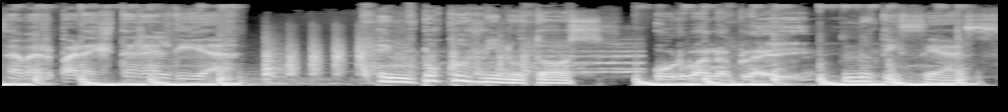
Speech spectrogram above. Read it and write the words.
saber para estar al día. En pocos minutos. Urbana Play. Noticias.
